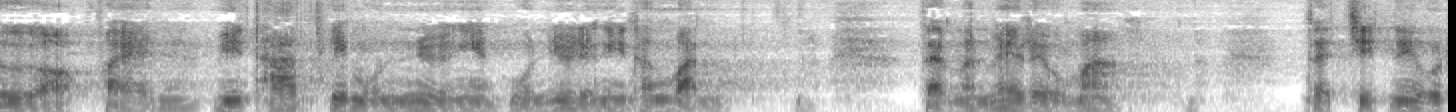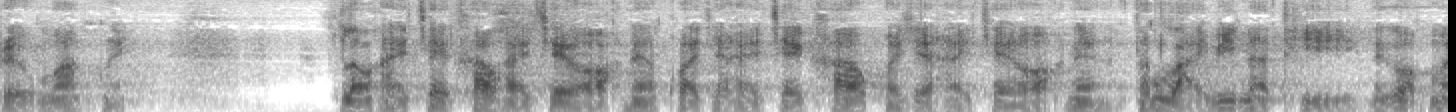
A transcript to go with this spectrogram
เอือออกไปเนี่ยมีธาตุที่หมุนอยู่อย่างเงี้ยหมุนอยู่อย่างนี้ทั้งวัน แต่มันไม่เร็วมาก แต่จิตนี่เร็วมากเลย เราหายใจเข้าหายใจออกเนี่ยกว่าจะหายใจเข้ากว่าจะหายใจออกเนี่ยตั้งหลายวินาทีนึกออกไหม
